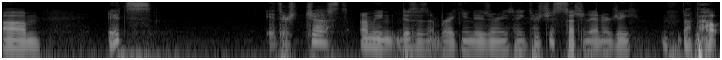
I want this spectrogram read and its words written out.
Um, it's it, there's just I mean this isn't breaking news or anything. There's just such an energy about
